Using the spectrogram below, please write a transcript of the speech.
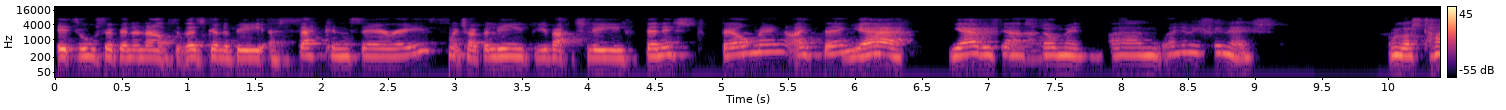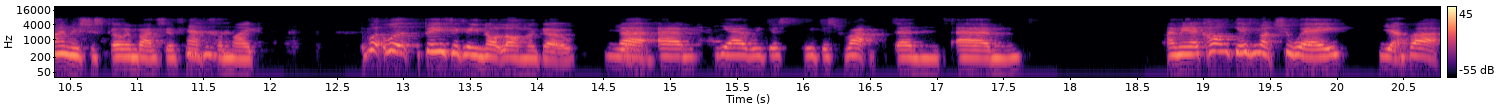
it's also been announced that there's going to be a second series, which I believe you've actually finished filming, I think. Yeah. Yeah, we finished yeah. filming. Um, when did we finish? Oh my gosh, time is just going by so fast. I'm like, well, well, basically not long ago. Yeah. But, um, yeah, we just we just wrapped and um I mean, I can't give much away. Yeah. But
